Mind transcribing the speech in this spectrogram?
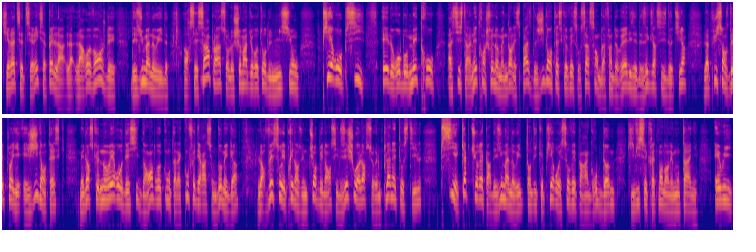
tiré de cette série qui s'appelle la, la- revanche des, des humanoïdes. Alors c'est simple, hein, sur le chemin du retour d'une mission Pierrot, Psy et le robot Métro assistent à un étrange phénomène dans l'espace. De gigantesques vaisseaux s'assemblent afin de réaliser des exercices de tir. La puissance déployée est gigantesque, mais lorsque nos héros décident d'en rendre compte à la Confédération d'Oméga, leur vaisseau est pris dans une turbulence. Ils échouent alors sur une planète hostile. Psy est capturé par des humanoïdes, tandis que Pierrot est sauvé par un groupe d'hommes qui vit secrètement dans les montagnes. Et oui,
